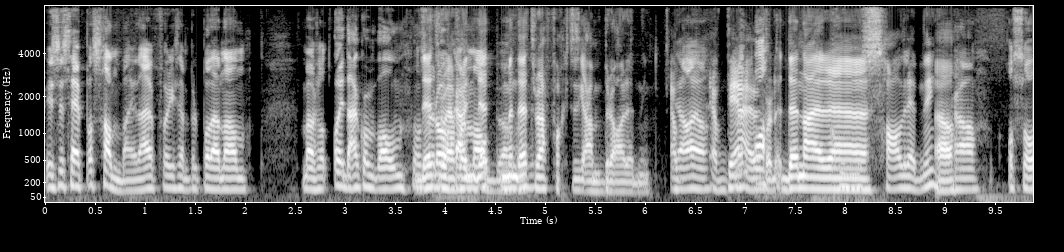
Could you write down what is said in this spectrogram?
hvis du ser på Sandberg der, for eksempel på den han bare sånn Oi, der kommer ballen. Og Det jeg, det, men det tror jeg faktisk er en bra redning. Ja, ja. Ja, det er jo den er eh, kolossal redning. Ja. Ja, og så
